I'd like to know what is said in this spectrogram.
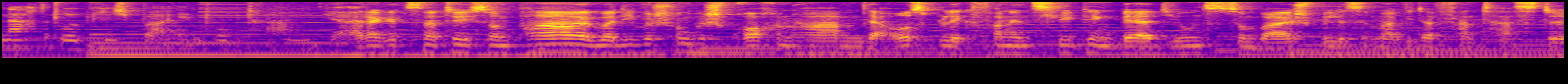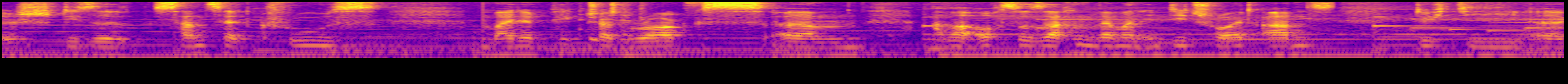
nachdrücklich beeindruckt haben? Ja, da gibt es natürlich so ein paar, über die wir schon gesprochen haben. Der Ausblick von den Sleeping Bear Dunes zum Beispiel ist immer wieder fantastisch. Diese Sunset Cruise bei den Pictured Rocks, ähm, aber auch so Sachen, wenn man in Detroit abends durch die äh,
